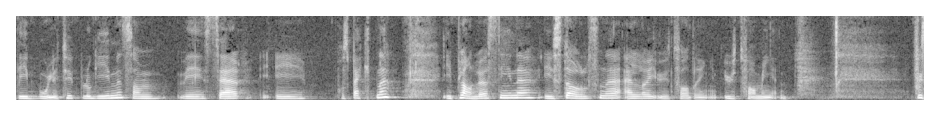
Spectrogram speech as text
de boligtypologiene som vi ser i prospektene, i planløsningene, i størrelsene eller i utformingen. For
